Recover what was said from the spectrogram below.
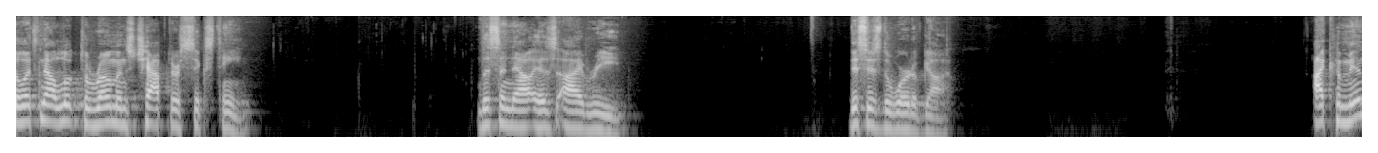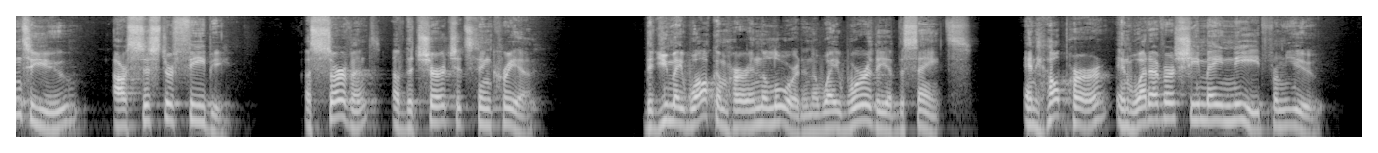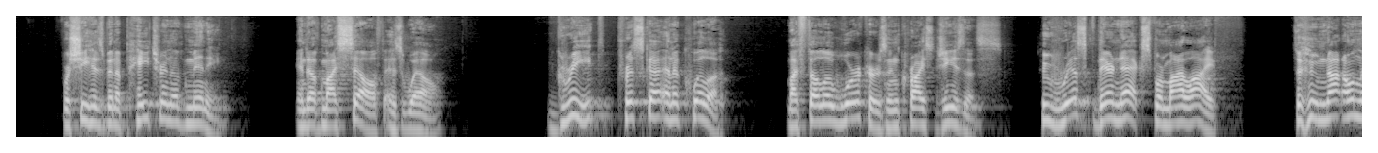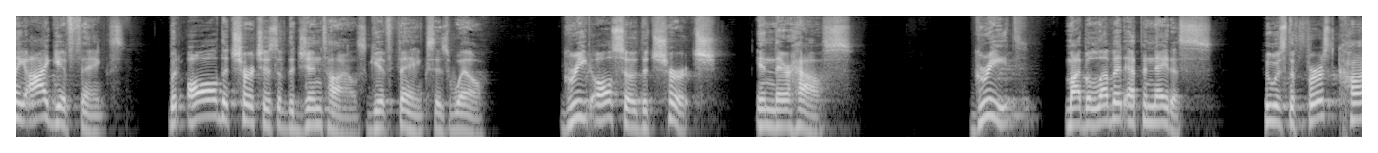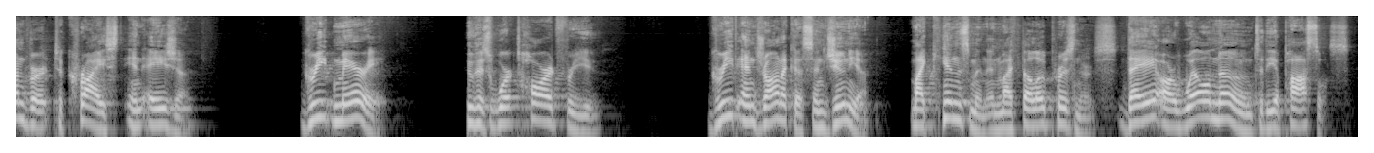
So let's now look to Romans chapter 16. Listen now as I read. This is the word of God. I commend to you our sister Phoebe, a servant of the church at Cenchrea, that you may welcome her in the Lord in a way worthy of the saints, and help her in whatever she may need from you. For she has been a patron of many, and of myself as well. Greet Prisca and Aquila, my fellow workers in Christ Jesus, who risked their necks for my life, to whom not only I give thanks, but all the churches of the Gentiles give thanks as well. Greet also the church in their house. Greet my beloved Epaenetus, who was the first convert to Christ in Asia. Greet Mary, who has worked hard for you. Greet Andronicus and Junia, my kinsmen and my fellow prisoners. They are well known to the apostles,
